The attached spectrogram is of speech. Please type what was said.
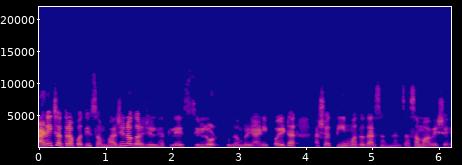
आणि छत्रपती संभाजीनगर जिल्ह्यातले सिल्लोड फुलंब्री आणि पैठण अशा तीन मतदारसंघांचा समावेश आहे.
